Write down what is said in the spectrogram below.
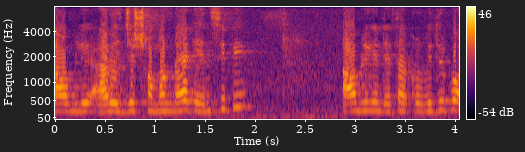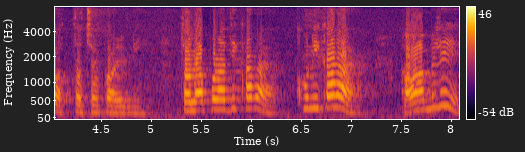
আওয়ামী লীগ আর এই যে সমন্বয়ক এনসিপি আওয়ামী লীগের নেতা কর্মীদের উপর অত্যাচার করেনি। তাহলে অপরাধী কারা? খুনি কারা? আওয়ামী লীগ?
